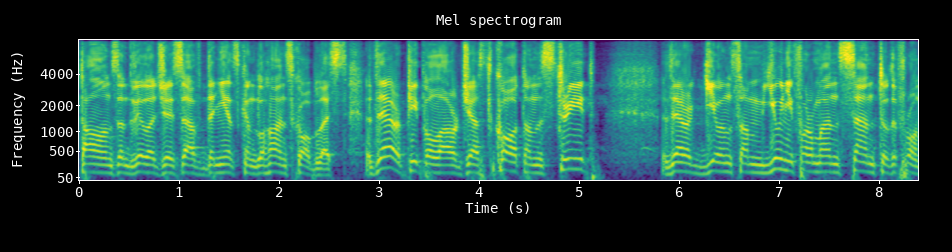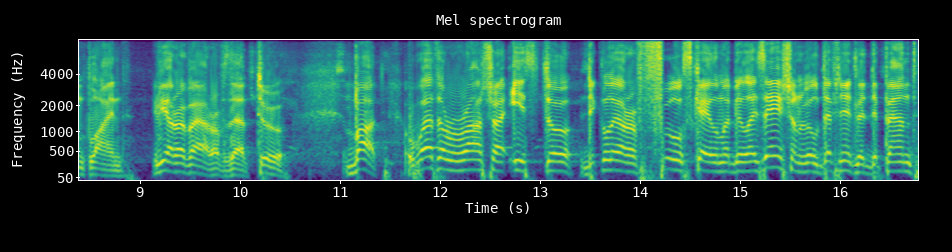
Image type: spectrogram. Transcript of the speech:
towns and villages of Donetsk and Luhansk oblasts. There, people are just caught on the street. They're given some uniform and sent to the front line. We are aware of that too. But whether Russia is to declare a full-scale mobilization will definitely depend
